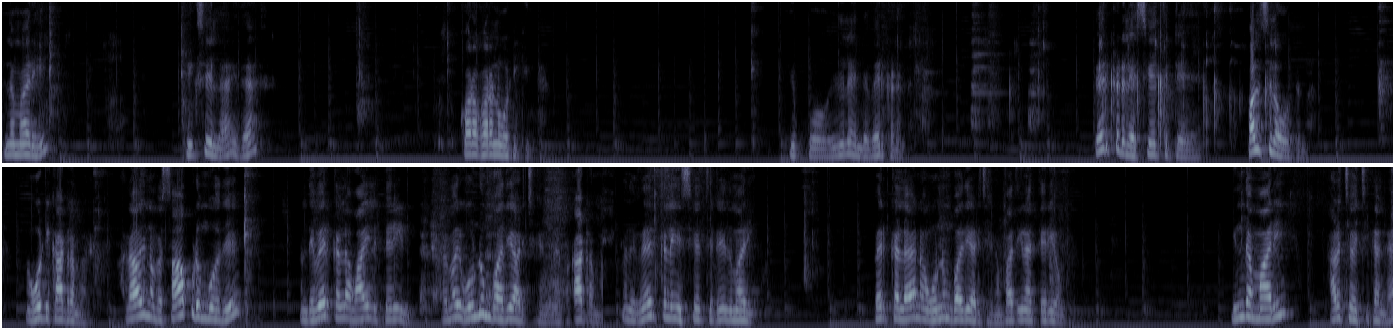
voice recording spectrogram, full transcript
இந்த மாதிரி மிக்சியில் இதை குறை குறைன்னு ஓட்டிக்கோங்க. இப்போது இதில் இந்த வேர்க்கடலை. வேர்க்கடலை சேர்த்துட்டு பல்ஸில் ஓட்டுங்க. நான் ஓட்டி காட்டுற மாதிரி அதாவது நம்ம சாப்பிடும்போது அந்த வேர்க்கடலை வாயில் தெரியணும் அது மாதிரி ஒன்றும் பாதியாக அடிச்சுக்கோங்க. இப்போ காட்டுற மாதிரி அந்த வேர்க்கடலையும் சேர்த்துட்டு இது மாதிரி. வேர்க்கடலை நான் ஒன்றும் பாதியாக அடிச்சிருக்கேன் பார்த்தீங்கன்னா தெரியும். இந்த மாதிரி அரைச்சி வச்சுக்கோங்க.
